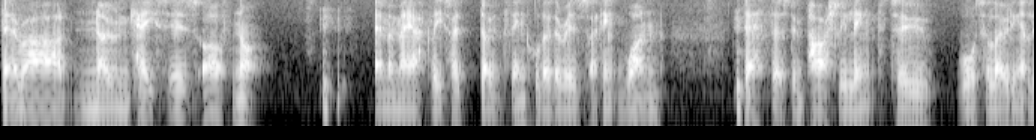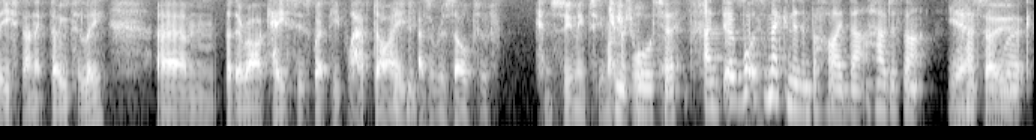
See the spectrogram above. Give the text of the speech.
There mm. are known cases of not mm-hmm. MMA athletes, I don't think, although there is, I think, one death that has been partially linked to water loading, at least anecdotally. Um, but there are cases where people have died as a result of consuming too much, Too much water. And uh, what's the mechanism behind that? How does that? Yeah, does so- that work?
